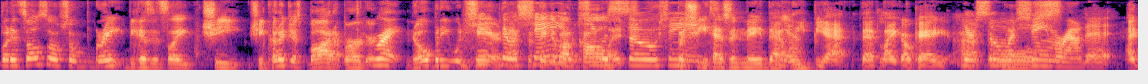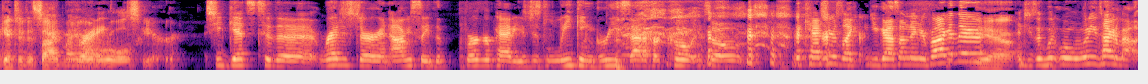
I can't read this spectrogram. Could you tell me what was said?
But it's also so great because it's like she she could have just bought a burger. Right. Nobody would She- care. there That's was the thing about shame. She was college. so But she shamed. hasn't made that Yeah. leap yet. That like, okay, uh, there's the so much rules- shame around it I get to decide my Right. own rules here. she gets to the register and obviously the burger patty is just leaking grease out of her coat and so the cashier's like you got something in your pocket there Yeah. and she's like what, what what are you talking about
